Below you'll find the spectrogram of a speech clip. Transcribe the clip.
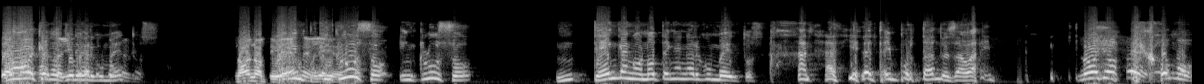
O sea, No, es que no tienen argumentos. No, no Pero tienen. líder. incluso, incluso, tengan o no tengan argumentos, a nadie le está importando esa vaina. No, yo sé. Es como,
